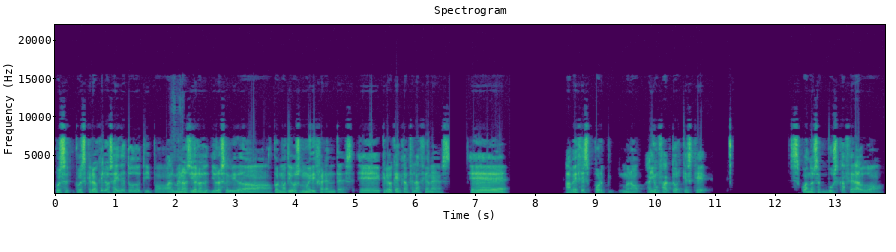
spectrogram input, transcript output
Pues, pues creo que los hay de todo tipo. Al menos yo los, yo los he vivido por motivos muy diferentes. Eh, creo que hay cancelaciones. Eh, a veces por, bueno, hay un factor que es que cuando se busca hacer algo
